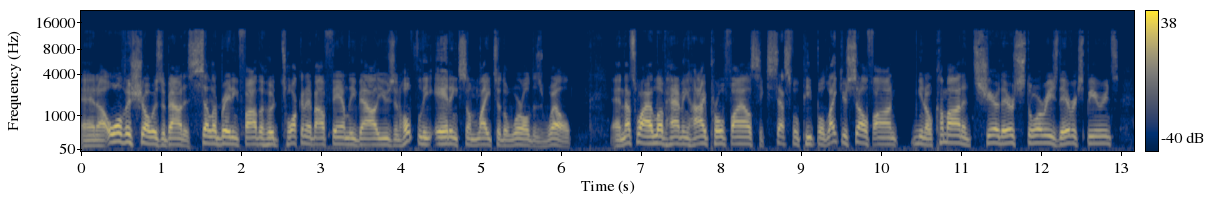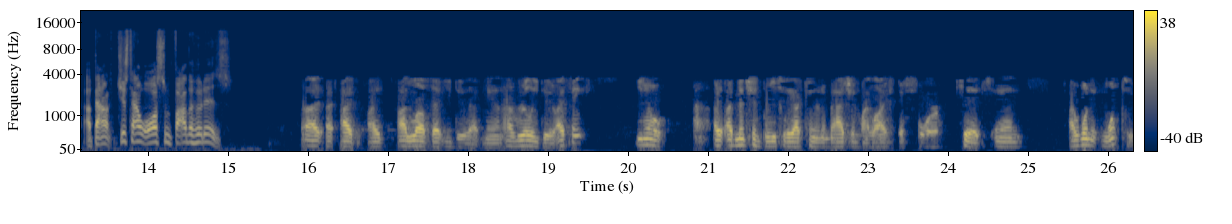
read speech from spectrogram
and uh, all this show is about is celebrating fatherhood, talking about family values, and hopefully adding some light to the world as well. And that's why I love having high profile, successful people like yourself on, you know, come on and share their stories, their experience about just how awesome fatherhood is. I, I, I, I love that you do that, man. I really do. I think, you know, I, I mentioned briefly I couldn't imagine my life before kids, and I wouldn't want to.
